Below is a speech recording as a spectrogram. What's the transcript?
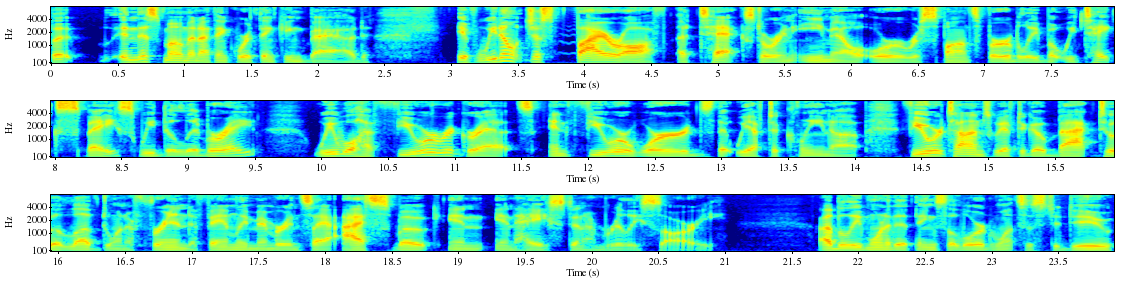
but in this moment, I think we're thinking bad. If we don't just fire off a text or an email or a response verbally, but we take space, we deliberate, we will have fewer regrets and fewer words that we have to clean up. Fewer times we have to go back to a loved one, a friend, a family member, and say, I spoke in, in haste and I'm really sorry. I believe one of the things the Lord wants us to do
